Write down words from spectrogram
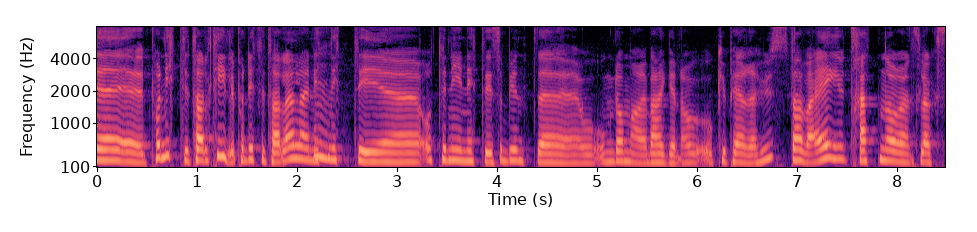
eh, på 90-tallet, tidlig på 90-tallet, eller i 1989-90, så begynte ungdommer i Bergen å okkupere hus. Da var jeg jo 13 år og en slags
